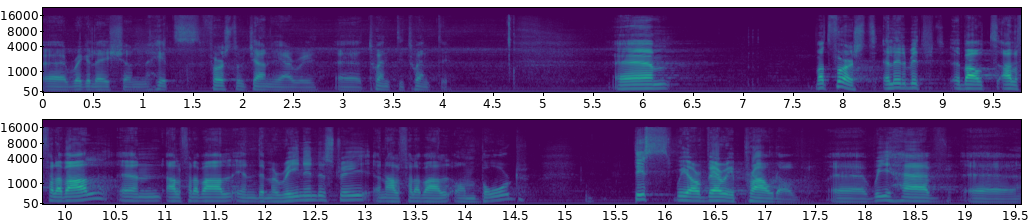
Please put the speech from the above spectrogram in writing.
uh, regulation hits 1st of January 2020. Uh, um, but first, a little bit about Alfa Laval and Alfa Laval in the marine industry and Alfa Laval on board. This we are very proud of. Uh, we have uh,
